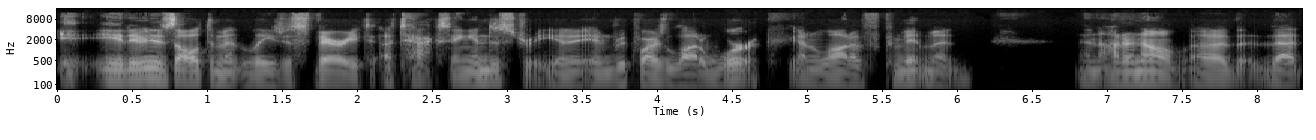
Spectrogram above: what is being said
it, it is ultimately just very a taxing industry and it, it requires a lot of work and a lot of commitment and I don't know uh, that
